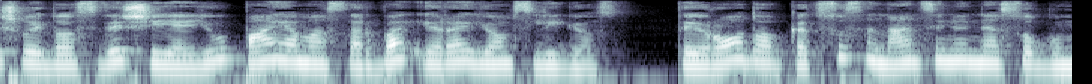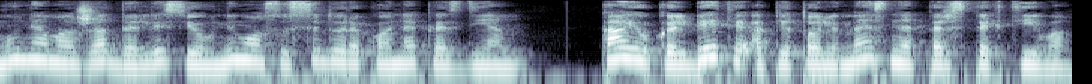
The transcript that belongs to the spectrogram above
išlaidos viršyje jų pajamas arba yra joms lygios. Tai rodo, kad su finansiniu nesaugumu nemaža dalis jaunimo susiduria ko ne kasdien. Ką jau kalbėti apie tolimesnę perspektyvą.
